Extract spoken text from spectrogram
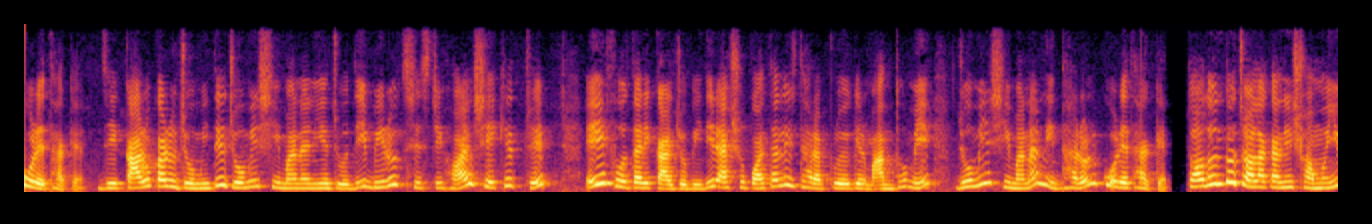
করে থাকেন যে কারও কারও জমিতে জমির সীমানা নিয়ে যদি বিরোধ সৃষ্টি হয়, সেক্ষেত্রে এই ফৌজদারি কার্যবিধির একশো পঁয়তাল্লিশ ধারা প্রয়োগের মাধ্যমে জমির সীমানা নির্ধারণ করে থাকেন। তদন্ত চলাকালীন সময়ে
